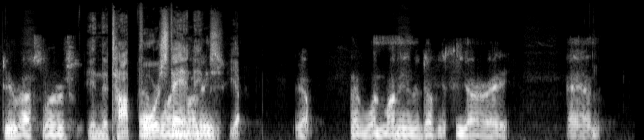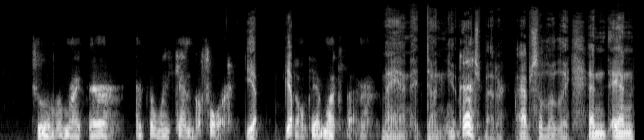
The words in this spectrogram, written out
steer wrestlers In the top four standings. money. Yep. have won money in the WCRA, and two of them right there at the weekend before. Yep. Yep. Don't get much better. Man, it doesn't get Okay. much better. Absolutely. And and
